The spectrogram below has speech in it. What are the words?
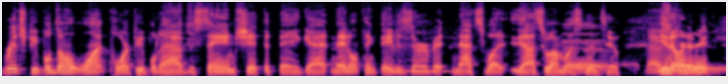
rich people don't want poor people to have the same shit that they get, and they don't think they deserve it. And that's what that's who I'm listening to. you know what I mean?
